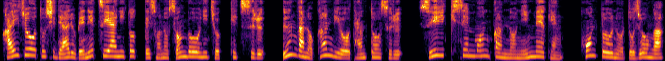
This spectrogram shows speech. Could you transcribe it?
会場都市であるベネツィアにとってその存亡に直結する運河の管理を担当する水域専門官の任命権、本島の土壌が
